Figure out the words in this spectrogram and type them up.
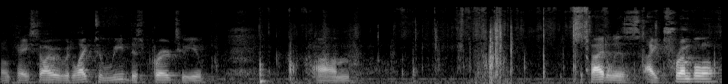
Okay, so I would like to read this prayer to you. Um, title is "I Tremble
